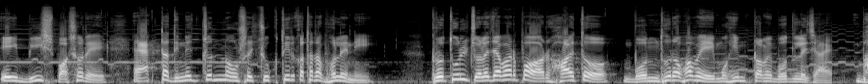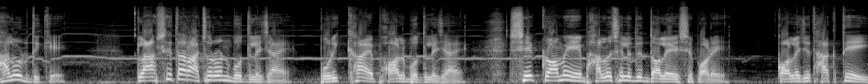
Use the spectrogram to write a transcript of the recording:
এই বিশ বছরে একটা দিনের জন্য সে চুক্তির কথাটা ভোলেনি। প্রতুল চলে যাবার পর হয়তো বন্ধুর অভাবেই মহিম ক্রমে বদলে যায়। ভালোর দিকে ক্লাসে তার আচরণ বদলে যায়, পরীক্ষায় ফল বদলে যায়। সে ক্রমে ভালো ছেলেদের দলে এসে পড়ে। কলেজে থাকতেই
